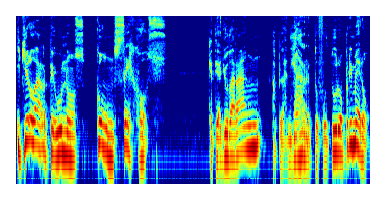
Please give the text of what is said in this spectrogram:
Y quiero darte unos consejos que te ayudarán a planear tu futuro. Primero,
